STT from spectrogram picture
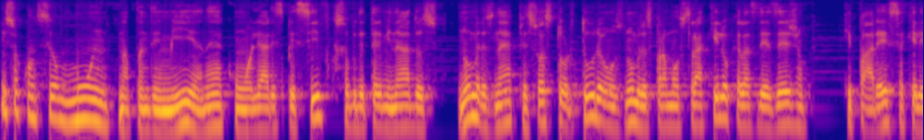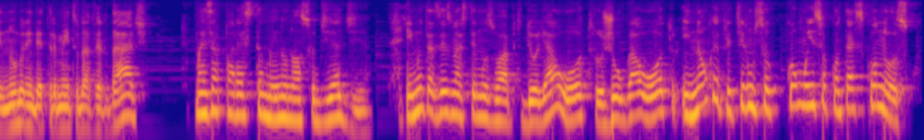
Isso aconteceu muito na pandemia, né, com um olhar específico sobre determinados números, né? Pessoas torturam os números para mostrar aquilo que elas desejam que pareça aquele número em detrimento da verdade, mas aparece também no nosso dia a dia. E muitas vezes nós temos o hábito de olhar o outro, julgar o outro e não refletirmos sobre como isso acontece conosco.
